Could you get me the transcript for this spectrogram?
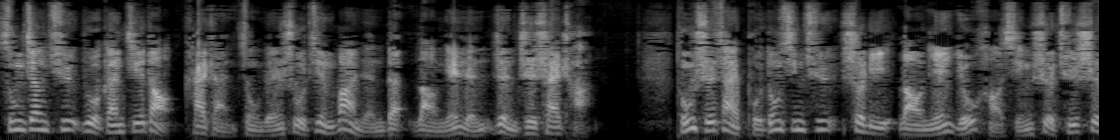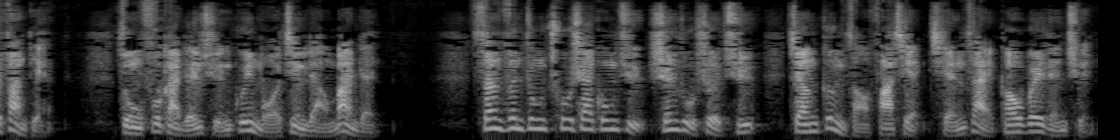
松江区若干街道开展总人数近万人的老年人认知筛查，同时在浦东新区设立老年友好型社区示范点，总覆盖人群规模近两万人。三分钟初筛工具深入社区，将更早发现潜在高危人群。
